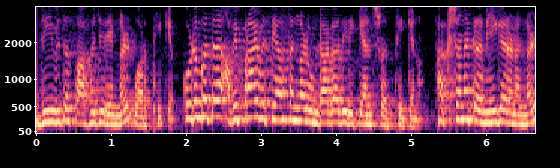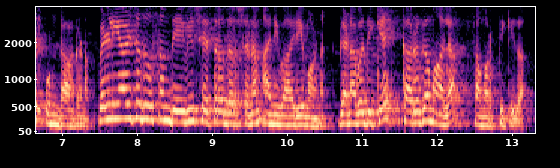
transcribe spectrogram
ജീവിത സാഹചര്യങ്ങൾ വർദ്ധിക്കും. കുടുംബത്ത് അഭിപ്രായ വ്യത്യാസങ്ങൾ ഉണ്ടാകാതിരിക്കാൻ ശ്രദ്ധിക്കണം. ഭക്ഷണ ക്രമീകരണങ്ങൾ ഉണ്ടാകണം. വെള്ളിയാഴ്ച ദിവസം ദേവീക്ഷേത്ര ദർശനം അനിവാര്യമാണ്. ഗണപതിക്ക് കറുകമാല സമർപ്പിക്കുക.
